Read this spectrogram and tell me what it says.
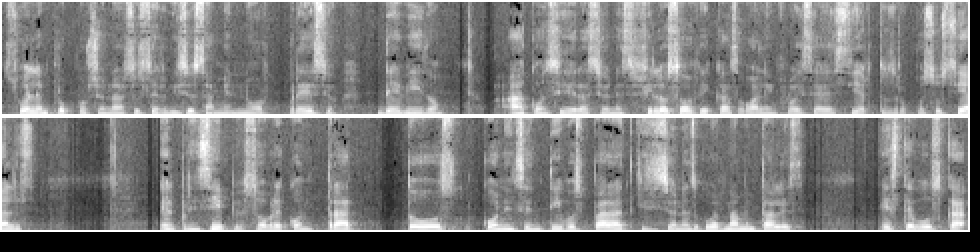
suelen proporcionar sus servicios a menor precio debido a consideraciones filosóficas o a la influencia de ciertos grupos sociales el principio sobre contratos con incentivos para adquisiciones gubernamentales, este busca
